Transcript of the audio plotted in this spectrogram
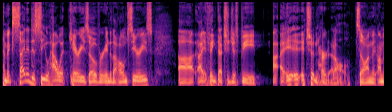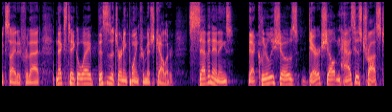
I'm excited to see how it carries over into the home series. Uh, I think that should just be. it, it, shouldn't hurt at all. So I'm I'm excited for that. Next takeaway: This is a turning point for Mitch Keller. Seven innings, that clearly shows Derek Shelton has his trust.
